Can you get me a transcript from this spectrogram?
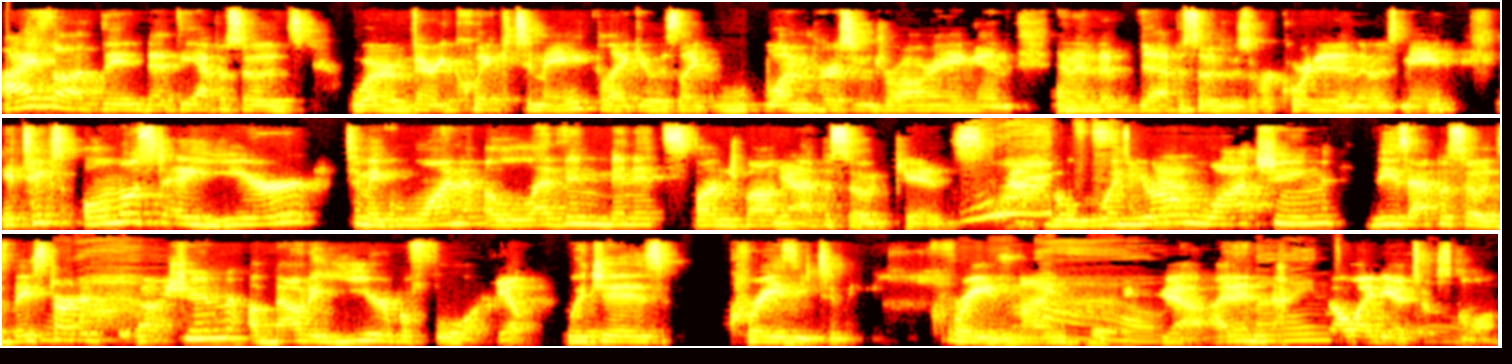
I thought the, that the episodes were very quick to make. Like it was like one person drawing, and and then the, the episode was recorded and then it was made. It takes almost a year to make one 11 minute SpongeBob Yeah. episode, kids. What? So when you're Yeah. watching these episodes, they started production about a year before, Yep. which is crazy to me. Crazy. Mind Wow. Yeah, I didn't I had no idea it took so long.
